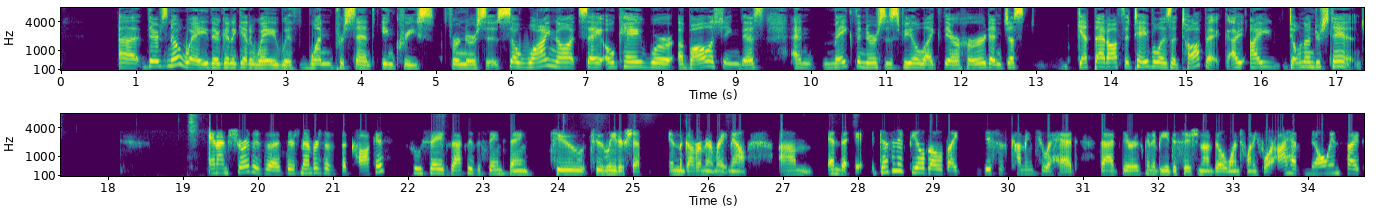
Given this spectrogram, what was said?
uh, there's no way they're going to get away with 1% increase for nurses. So why not say, okay, we're abolishing this and make the nurses feel like they're heard and just get that off the table as a topic? I, I don't understand. And I'm sure there's a, there's members of the caucus who say exactly the same thing to, to leadership in the government right now. Um, and the, it, doesn't it feel though like this is coming to a head that there is going to be a decision on Bill 124? I have no insight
